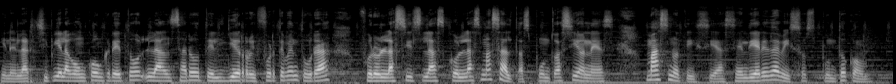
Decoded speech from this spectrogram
y en el archipiélago en concreto, Lanzarote, El Hierro y Fuerteventura fueron las islas con las más altas puntuaciones. Más noticias en diariodeavisos.com.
